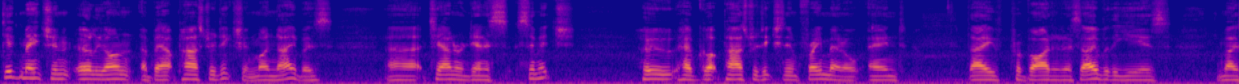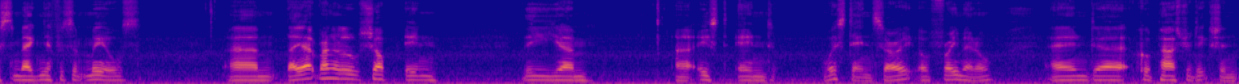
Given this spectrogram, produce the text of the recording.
did mention early on about Pasta Addiction. My neighbours uh, Tiana and Dennis Simic, who have got Pasta Addiction in Fremantle, and they've provided us over the years the most magnificent meals. Um, they run a little shop in the um, uh, East End, West End, sorry, of Fremantle, and uh, called Pasta Addiction.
